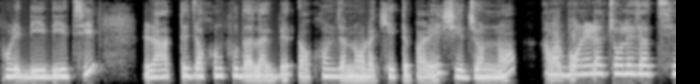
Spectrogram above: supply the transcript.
ভরে দিয়ে দিয়েছি। রাতে যখন ক্ষুধা লাগবে তখন যেন ওরা খেতে পারে, সেজন্য আমার বোনেরা চলে যাচ্ছে।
